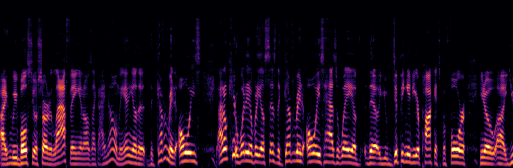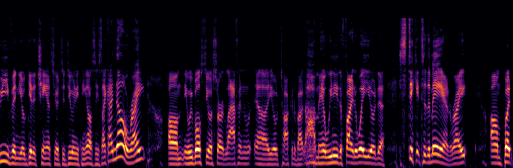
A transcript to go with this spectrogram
I we both you know started laughing, and I was like, I know, man, you know, the the government always, I don't care what anybody else says, the government always has a way of the you dipping into your pockets before you know uh, you even you know get a chance you know to do anything else. He's like, I know, right? Um, know, we both you know started laughing, uh, you know, talking about, oh man, we need to find a way, you know, to to stick it to the man, right? Um, but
